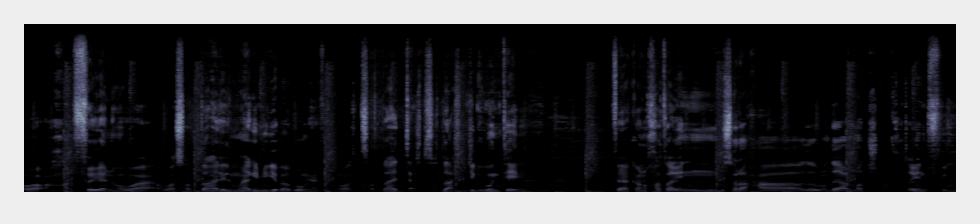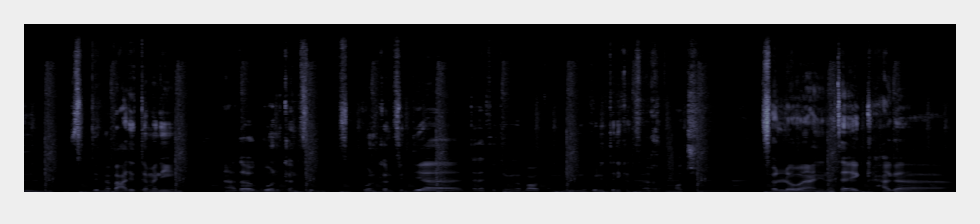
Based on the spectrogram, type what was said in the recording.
هو حرفيا هو هو صدها للمهاجم يجيبها جون يعني هو صدها صدها عشان تيجي جون تاني. فكانوا خطأين بصراحة ضيعوا الماتش خطأين. في ما بعد ال 80 يعني ده الجون كان في الجون كان في الدقيقة 83 84 والجون التاني كان في آخر الماتش. فاللي هو يعني نتائج حاجة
